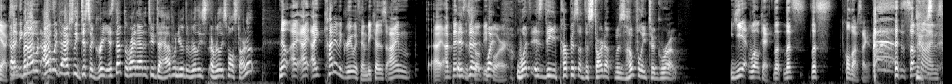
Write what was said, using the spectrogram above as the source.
Yeah, I but I would I would actually disagree. Is that the right attitude to have when you're the really a really small startup? No, I I, I kind of agree with him because I'm I, have been is in this the, boat before. Wait, what is the purpose of the startup? Was hopefully to grow. Yeah. Well, okay. Let, let's let's hold on a second. sometimes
